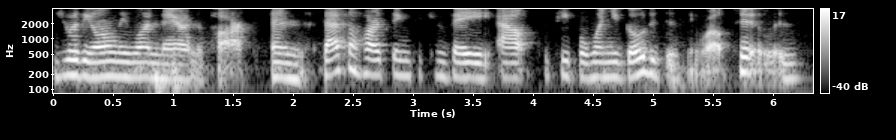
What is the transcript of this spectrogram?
you're the only one there in the park. And that's a hard thing to convey out to people when you go to Disney World, too, is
